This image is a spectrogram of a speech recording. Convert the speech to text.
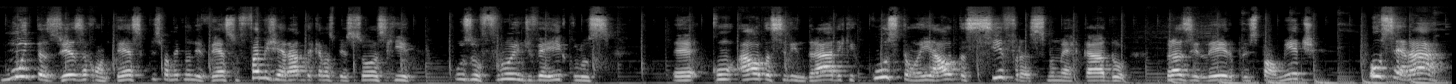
muitas vezes acontece, principalmente no universo famigerado daquelas pessoas que usufruem de veículos é, com alta cilindrada e que custam aí altas cifras no mercado brasileiro principalmente? Ou será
